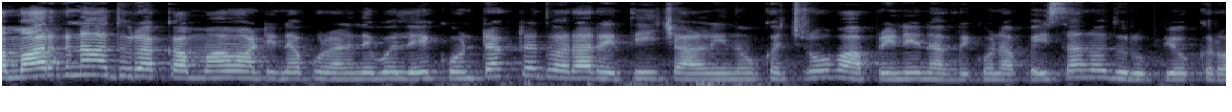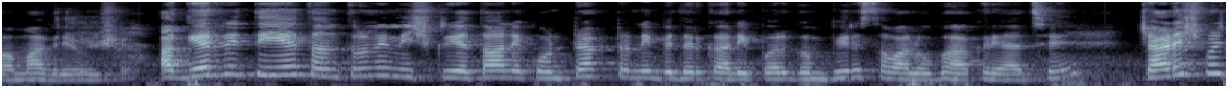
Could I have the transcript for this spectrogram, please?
આ માર્ગના અધૂરા કામમાં માટીના પુરાણને બદલે કોન્ટ્રાક્ટર દ્વારા રેતી ચાળણીનો કચરો વાપરીને નાગરિકોના પૈસાનો દુરુપયોગ કરવામાં આવી રહ્યો છે. આ ગેરરીતિએ તંત્રની નિષ્ક્રિયતા અને કોન્ટ્રાક્ટરની બેદરકારી પર ગંભીર સવાલ ઊભા કર્યા છે. જાડેશ્વર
